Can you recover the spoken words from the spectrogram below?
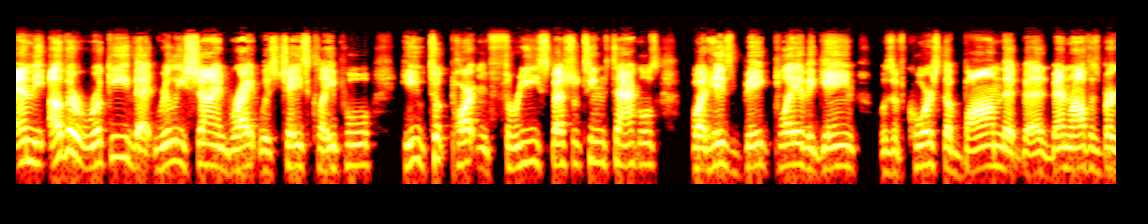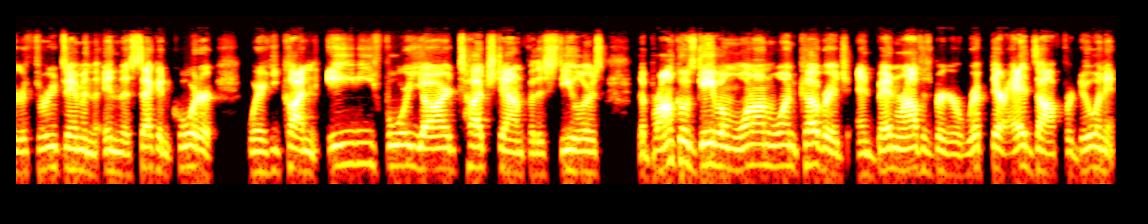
And the other rookie that really shined bright was Chase Claypool. He took part in three special teams tackles, but his big play of the game was, of course, the bomb that uh, Ben Roethlisberger threw to him in the, in the second quarter, where he caught an 84-yard touchdown for the Steelers. The Broncos gave him one-on-one coverage, and Ben Roethlisberger ripped their heads off for doing it.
